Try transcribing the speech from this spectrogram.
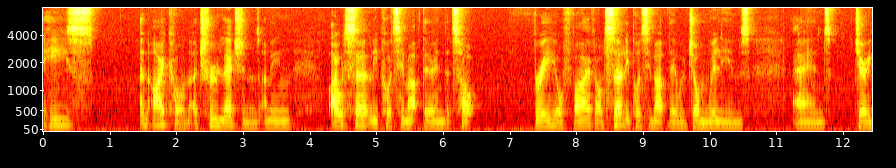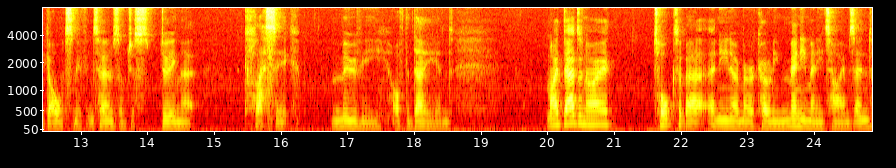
he's an icon, a true legend. I mean, I would certainly put him up there in the top three or five. I would certainly put him up there with John Williams and Jerry Goldsmith in terms of just doing that classic movie of the day. And my dad and I talked about Ennio Morricone many, many times, and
